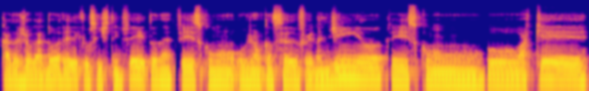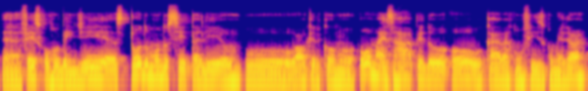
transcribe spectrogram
cada jogador aí que o City tem feito, né? Fez com o João Cancelo e o Fernandinho, fez com o Ake, é, fez com o Rubem Dias. Todo mundo cita ali o, o Walker como ou mais rápido ou o cara com físico melhor.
